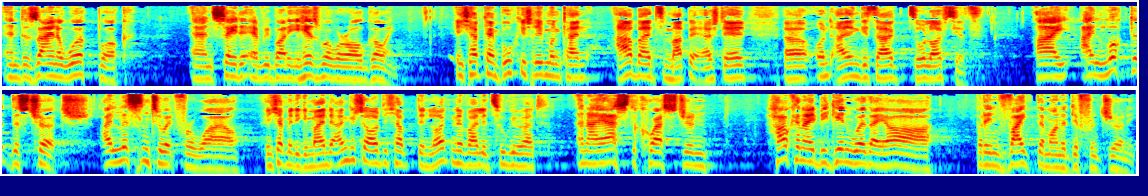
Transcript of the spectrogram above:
and design a workbook and say to everybody, here's where we're all going. Ich habe kein Buch geschrieben und keine Arbeitsmappe erstellt äh, und allen gesagt, so läuft's jetzt. I, I looked at this church. I listened to it for a while Ich habe mir die Gemeinde angeschaut, ich habe den Leuten eine Weile zugehört and I asked the question, how can I begin where they are but invite them on a different journey?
